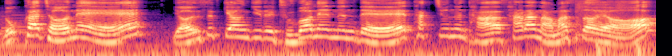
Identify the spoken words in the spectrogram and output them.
녹화 전에 연습 경기를 두 번 했는데 탁주는 다 살아남았어요.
